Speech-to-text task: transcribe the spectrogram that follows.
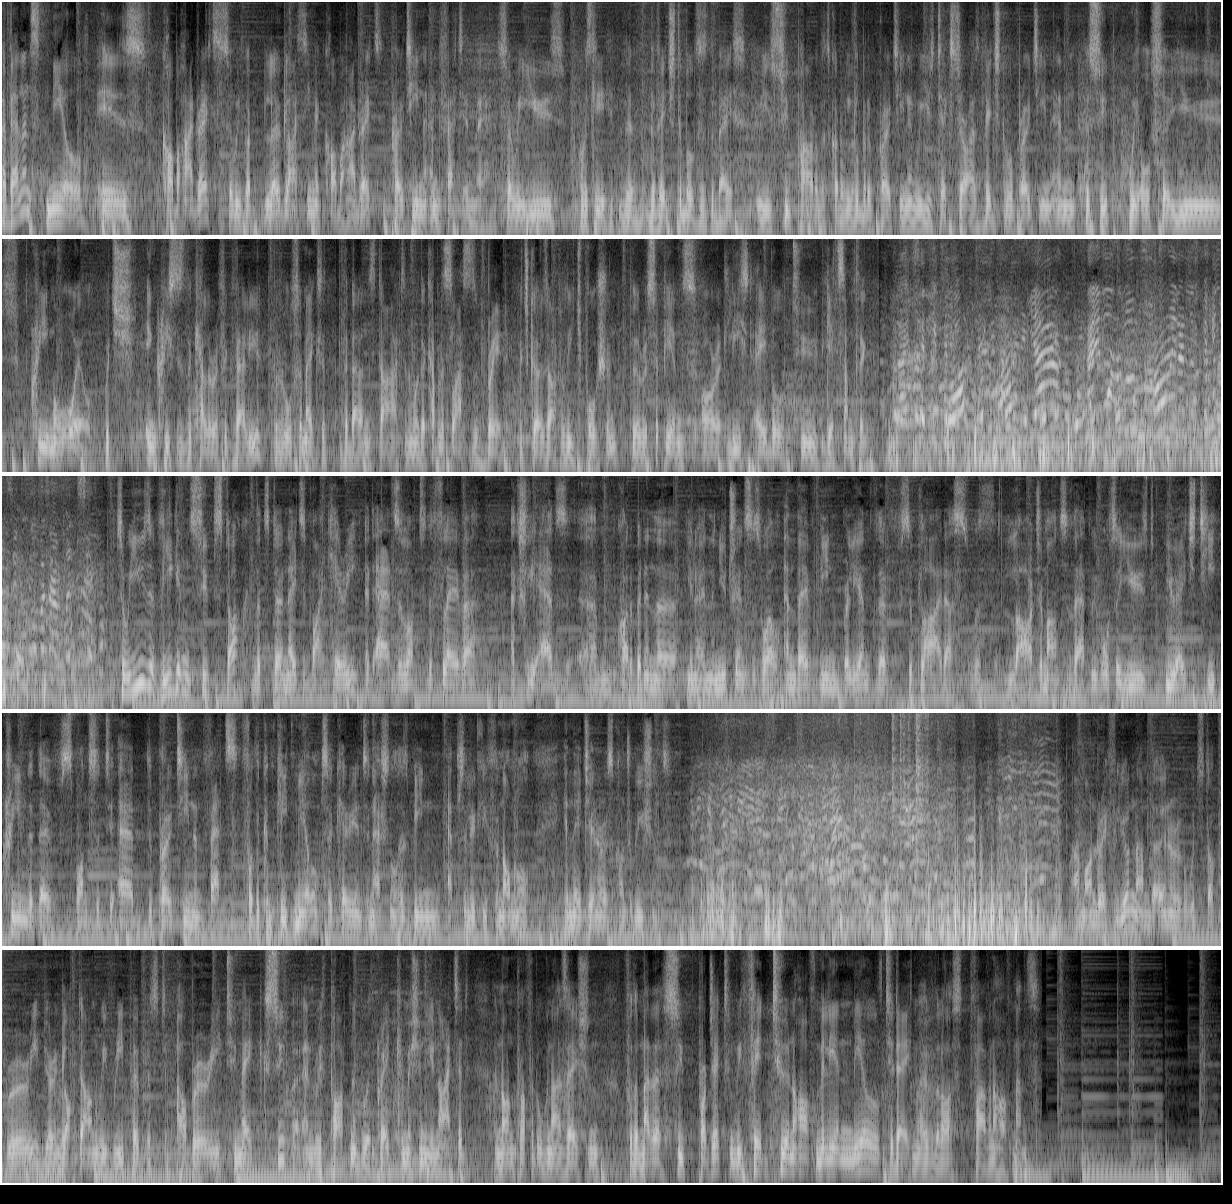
A balanced meal is carbohydrates, so we've got low glycemic carbohydrates, protein and fat in there. So we use, obviously the, the vegetables is the base. We use soup powder that's got a little bit of protein and we use texturized vegetable protein in the soup. We also use cream or oil, which increases the calorific value, but it also makes it the balanced diet. And with a couple of slices of bread, which goes out with each portion, the recipients are at least able to get something. So we use a vegan soup stock that's donated by Kerry. It adds a lot to the flavor actually adds um, quite a bit in the you know in the nutrients as well. And they've been brilliant. They've supplied us with large amounts of that. We've also used UHT cream that they've sponsored to add the protein and fats for the complete meal. So Kerry International has been absolutely phenomenal in their generous contributions I'm Andre Viljoen, I'm the owner of Woodstock Brewery. During lockdown we've repurposed our brewery to make soup and we've partnered with Great Commission United, a non-profit organisation for the Mother Soup Project and we've fed two and a half million meals today over the last five and a half months.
